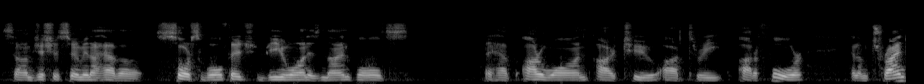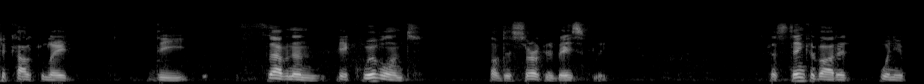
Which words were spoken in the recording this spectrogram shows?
So I'm just assuming I have a source voltage, V1 is 9 volts, I have R1, R2, R3, R4, and I'm trying to calculate the Thevenin equivalent of the circuit basically. Because think about it, when you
